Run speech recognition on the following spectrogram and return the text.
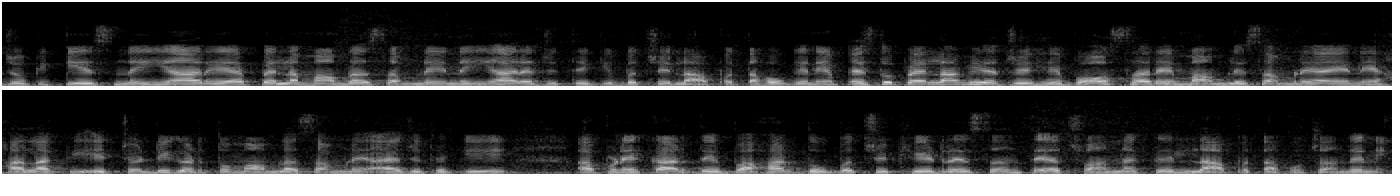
ਜੋ ਕਿ ਕੇਸ ਨਹੀਂ ਆ ਰਿਹਾ, ਪਹਿਲਾ ਮਾਮਲਾ ਸਾਹਮਣੇ ਨਹੀਂ ਆ ਰਿਹਾ, ਜਿੱਥੇ ਕਿ ਬੱਚੇ ਲਾਪਤਾ ਹੋ ਗਏ ਨੇ। ਇਸ ਤੋਂ ਪਹਿਲਾਂ ਵੀ ਅਜਿਹੇ ਬਹੁਤ ਸਾਰੇ ਮਾਮਲੇ ਸਾਹਮਣੇ ਆਏ ਨੇ। ਹਾਲਾਂਕਿ ਇਹ ਚੰਡੀਗੜ੍ਹ ਤੋਂ ਮਾਮਲਾ ਸਾਹਮਣੇ ਆਇਆ, ਜਿੱਥੇ ਕਿ ਆਪਣੇ ਘਰ ਦੇ ਬਾਹਰ ਦੋ ਬੱਚੇ ਖੇਡ ਰਹੇ ਸਨ ਤੇ ਅਚਾਨਕ ਲਾਪਤਾ ਹੋ ਜਾਂਦੇ ਨੇ।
